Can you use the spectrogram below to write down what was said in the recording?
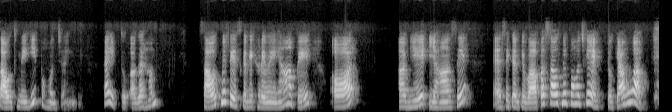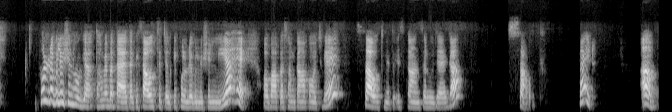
साउथ में ही पहुँच जाएँगे राइट तो अगर हम साउथ में फेस करके खड़े हुए हैं यहाँ पे और अब ये यहाँ से ऐसे करके वापस साउथ में पहुँच गए तो क्या हुआ? फुल रेवोल्यूशन हो गया। तो हमें बताया था कि साउथ से चल के फुल रेवोल्यूशन लिया है और वापस हम कहा पहुँच गए? साउथ में तो इसका आंसर हो जाएगा साउथ, राइट? अब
